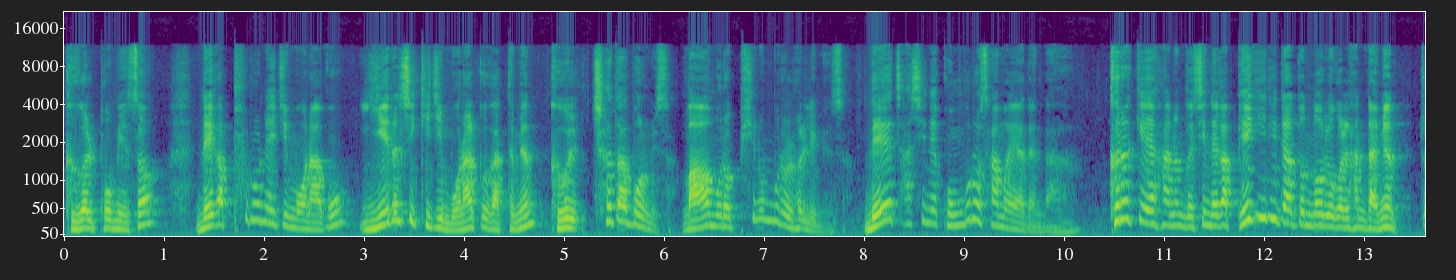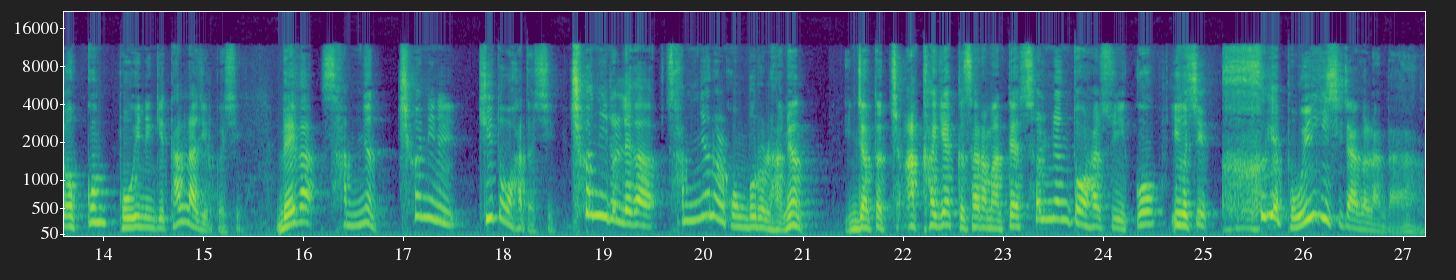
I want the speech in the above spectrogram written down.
그걸 보면서 내가 풀어내지 못하고 이해를 시키지 못할 것 같으면 그걸 쳐다보면서 마음으로 피눈물을 흘리면서 내 자신의 공부로 삼아야 된다. 그렇게 하는 것이 내가 100일이라도 노력을 한다면 조금 보이는 게 달라질 것이고 내가 3년, 천일 기도하듯이 천일을 내가 3년을 공부를 하면 이제부터 정확하게 그 사람한테 설명도 할 수 있고 이것이 크게 보이기 시작을 한다.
